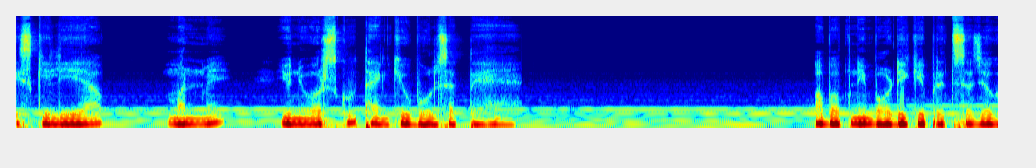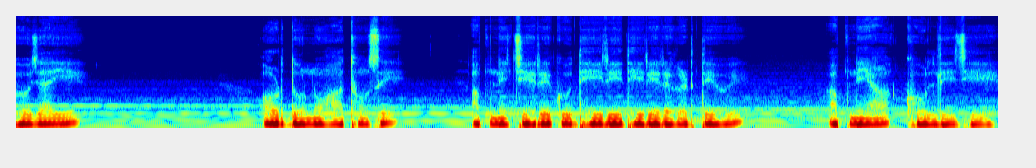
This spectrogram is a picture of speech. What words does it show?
इसके लिए आप मन में यूनिवर्स को थैंक यू बोल सकते हैं। अब अपनी बॉडी के प्रति सजग हो जाइए और दोनों हाथों से अपने चेहरे को धीरे धीरे रगड़ते हुए अपनी आँख खोल दीजिए।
